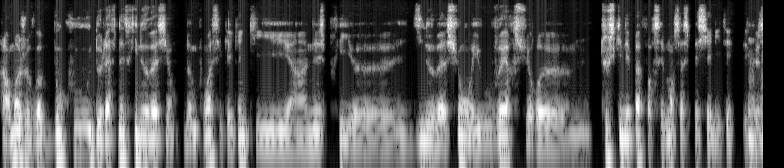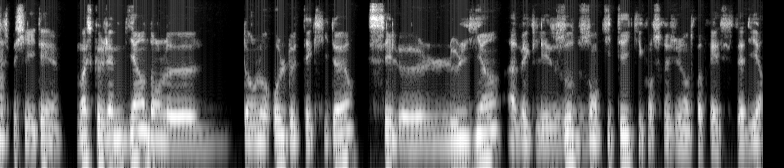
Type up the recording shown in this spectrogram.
alors moi, je vois beaucoup de la fenêtre innovation. Donc pour moi, c'est quelqu'un qui a un esprit euh, d'innovation et ouvert sur euh, tout ce qui n'est pas forcément sa spécialité. Et que Mhm. sa spécialité, moi, ce que j'aime bien dans le dans le rôle de tech leader, c'est le, le lien avec les autres entités qui construisent une entreprise, c'est-à-dire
